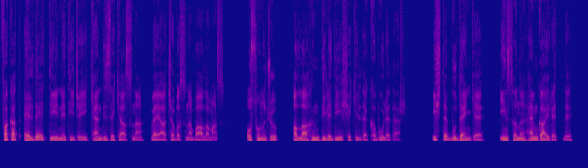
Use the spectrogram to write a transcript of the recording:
Fakat elde ettiği neticeyi kendi zekasına veya çabasına bağlamaz. O sonucu Allah'ın dilediği şekilde kabul eder. İşte bu denge insanı hem gayretli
